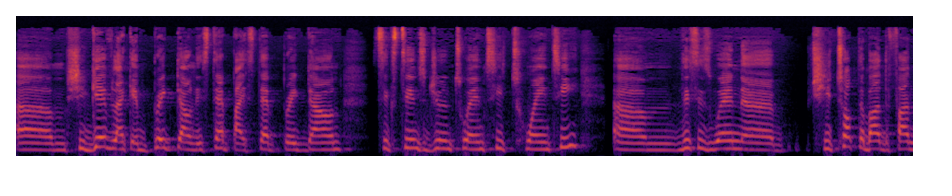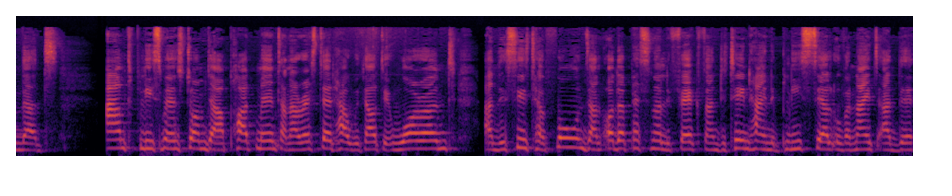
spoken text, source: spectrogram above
um, she gave like a breakdown, a step-by-step -step breakdown, 16th June 2020. Um, this is when uh, she talked about the fact that armed policemen stormed her apartment and arrested her without a warrant, and they seized her phones and other personal effects and detained her in a police cell overnight at the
